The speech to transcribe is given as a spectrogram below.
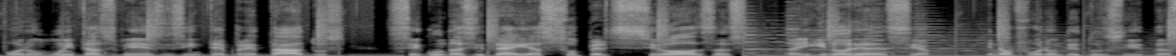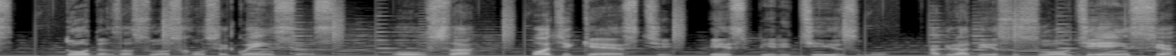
foram muitas vezes interpretados segundo as ideias supersticiosas da ignorância e não foram deduzidas todas as suas consequências. Ouça podcast Espiritismo. Agradeço sua audiência,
